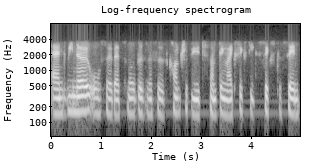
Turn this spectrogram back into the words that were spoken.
And we know also that small businesses contribute something like 66%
